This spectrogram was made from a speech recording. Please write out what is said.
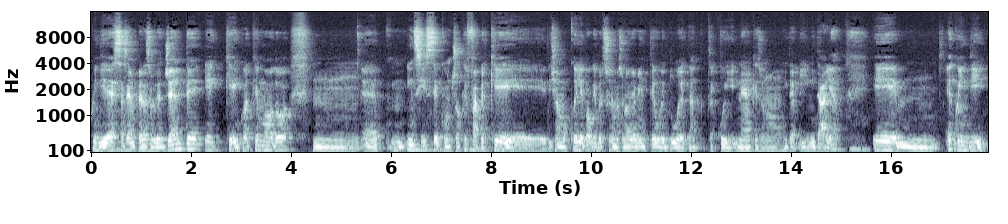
quindi resta sempre la solita gente e che in qualche modo mh, mm, eh, mm, insiste con ciò che fa perché diciamo quelle poche persone, ma sono ovviamente uno e due, tra, cui neanche sono in Italia, e, mh, mm, e quindi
